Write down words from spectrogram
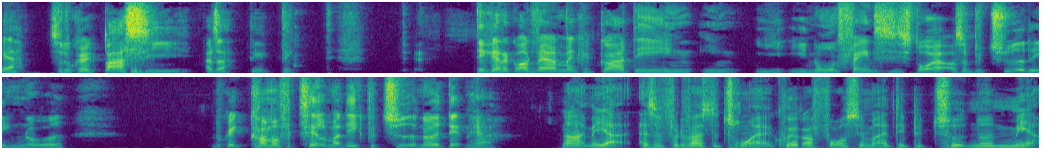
Ja. Så du kan ikke bare sige, altså, det, det, det kan da godt være, at man kan gøre det i, en, i, en, i, i nogle fantasy-historier, og så betyder det ikke noget. Du kan ikke komme og fortælle mig, at det ikke betyder noget i den her. Nej, men jeg, altså for det første tror jeg, kunne jeg godt forestille mig, at det betød noget mere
